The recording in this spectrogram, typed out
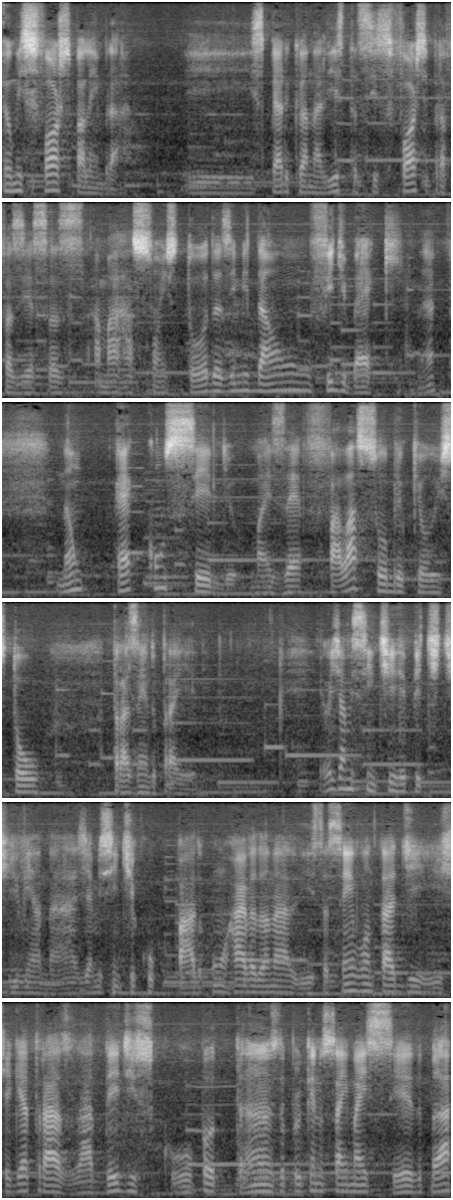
eu me esforço para lembrar. E espero que o analista se esforce para fazer essas amarrações todas e me dar um feedback, né? Não é conselho, mas é falar sobre o que eu estou trazendo para ele. Eu já me senti repetitivo em análise, já me senti culpado, com raiva do analista, sem vontade de ir, cheguei atrasado, dei desculpa, o trânsito, porque não saí mais cedo, blá,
